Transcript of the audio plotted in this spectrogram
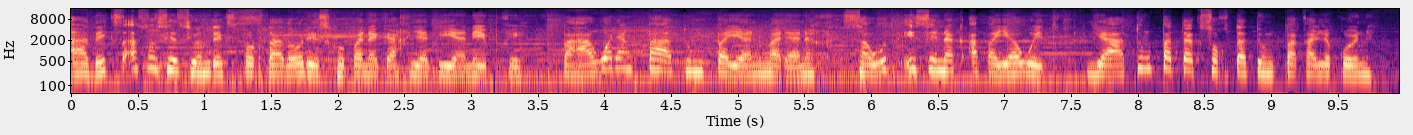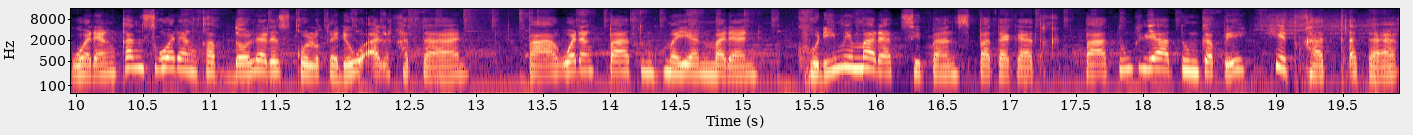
ADEX Asociación de Exportadores Yatianipri, Pahawarang Patung Payan Maranaj, Saud Isinak Apayawit, Yatung Patak Soktatung Pakalkun, Warangkan Swarangkap Dólares Kulkeru Al Hatan, Pahawarang Patung Mayan Maran, Kurimi Marat Sipans Patagat, Patung Yatung Kape, Hithat Atak.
